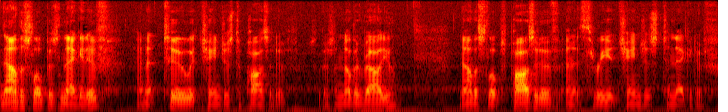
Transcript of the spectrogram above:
Now the slope is negative, and at 2 it changes to positive. So there's another value. Now the slope's positive, and at 3 it changes to negative.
